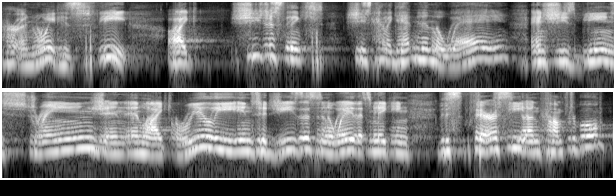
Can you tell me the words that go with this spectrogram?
her anoint his feet, like, she just thinks she's kind of getting in the way and she's being strange and, and like really into Jesus in a way that's making this Pharisee uncomfortable.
